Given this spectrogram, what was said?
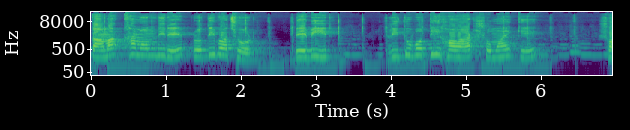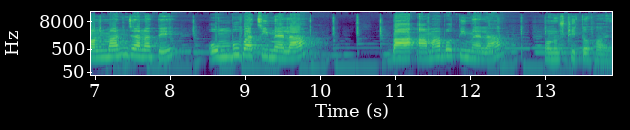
কামাখ্যা মন্দিরে প্রতি বছর দেবীর ঋতুবতী হওয়ার সময়কে সম্মান জানাতে অম্বুবাচী মেলা বা আমাবতী মেলা অনুষ্ঠিত হয়।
